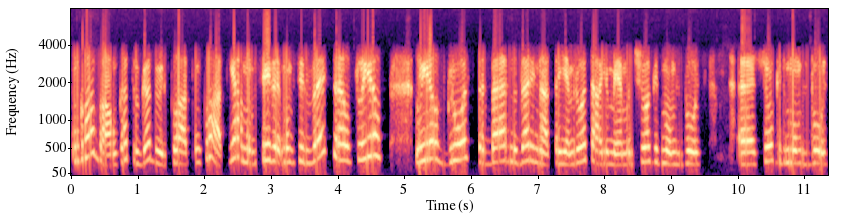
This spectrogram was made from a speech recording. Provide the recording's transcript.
un glabā, un katru gadu ir klāt un klāt. Jā, mums ir, mums ir vesels, liels, liels grosts ar bērnu darinātajiem rotājumiem, un šogad mums būs, eh, šogad mums būs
